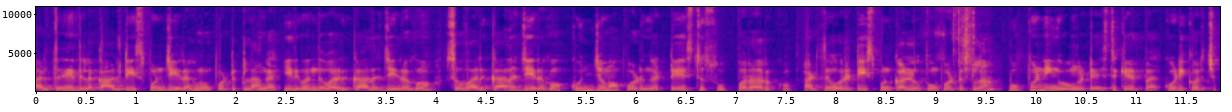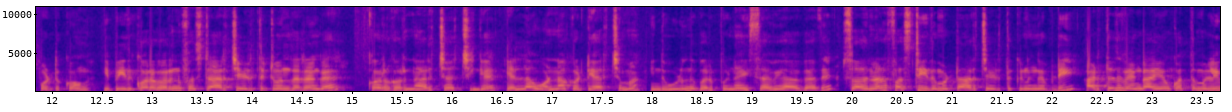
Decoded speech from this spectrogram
அடுத்து இதில் கால் டீஸ்பூன் ஜீரகமும் போட்டுக்கலாங்க. இது வந்து வறுக்காத ஜீரகம். ஸோ வறுக்காத ஜீரகம் கொஞ்சமாக போடுங்க. டேஸ்ட் சூப்பராக இருக்கும். அடுத்து ஒரு டீஸ்பூன் கல்லுப்பும் போட்டுக்கலாம். உப்பு நீங்கள் உங்கள் டேஸ்ட்டுக்கு ஏற்ப கூடி குறைச்சி போட்டுக்கோங்க. இப்போ இது குறகுறன்னு ஃபஸ்ட்டு அரைச்சி எடுத்துகிட்டு வந்துடுறேங்க. குறகுறன்னு அரைச்சாச்சுங்க. எல்லாம் ஒன்றா கொட்டி அரைச்சோமா? இந்த உளுந்து பருப்பு நைஸாகவே ஆகாது. ஸோ அதனால் ஃபஸ்ட்டு இதை மட்டும் அரைச்சி எடுத்துக்கணுங்க இப்படி. அடுத்தது வெங்காயம் கொத்தமல்லி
